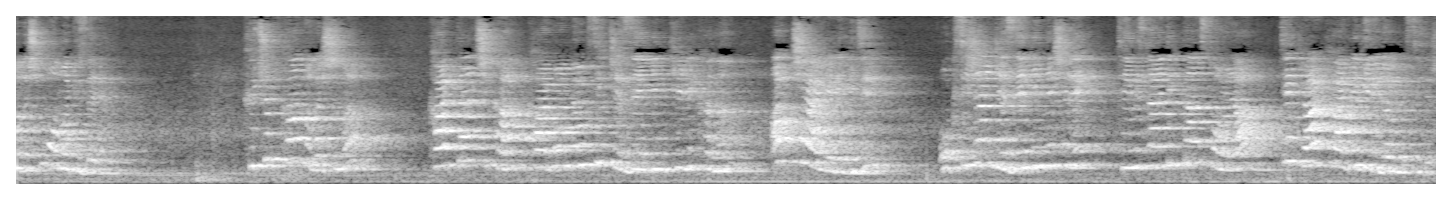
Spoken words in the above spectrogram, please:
dolaşımı olmak üzere. Küçük kan dolaşımı kalpten çıkan karbondioksitçe zengin kirli kanın akciğerlere gidip oksijence zenginleşerek temizlendikten sonra tekrar kalbe geri dönmesidir.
